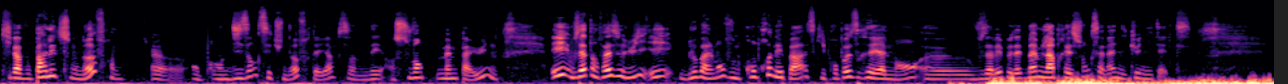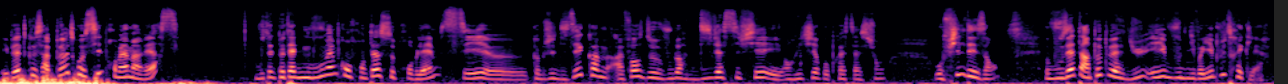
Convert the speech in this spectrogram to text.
qui va vous parler de son offre euh, en, disant que c'est une offre d'ailleurs, ça n'en est souvent même pas une. Et vous êtes en face de lui et globalement vous ne comprenez pas ce qu'il propose réellement. Euh, vous avez peut-être même l'impression que ça n'a ni queue ni tête. Et peut-être que ça peut être aussi le problème inverse. Vous êtes peut-être vous-même confronté à ce problème. C'est, euh, comme je disais, comme à force de vouloir diversifier et enrichir vos prestations au fil des ans, vous êtes un peu perdu et vous n'y voyez plus très clair.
